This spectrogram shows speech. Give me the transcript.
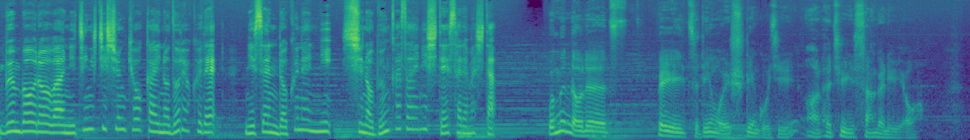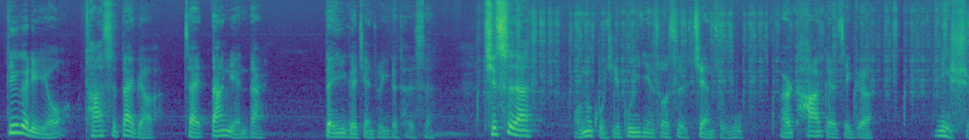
文房楼は日日春協会の努力で2006年に市の文化財に指定されました。文门楼的被指定为市定古迹啊，它基于三个理由。第一个理由，它是代表在当年代的一个建筑一个特色。其次呢，我们古迹不一定说是建筑物，而它的这个历史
